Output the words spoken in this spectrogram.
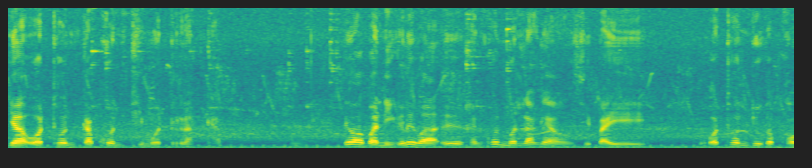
อย่าอดทนกับคนที่หมดรักครับอืมแต่ว่าบัดนี้ก็เลยว่าเออขันคนหมดรักแล้วสิไปอดทนอยู่กับเขา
